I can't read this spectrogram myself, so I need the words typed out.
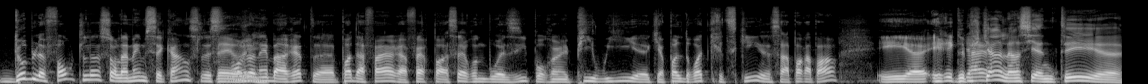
double faute là, sur la même séquence. Là. Simon Ben oui. Jolin Barrette, euh, pas d'affaire à faire passer Arun Boisy pour un pioui euh, qui n'a pas le droit de critiquer. euh, Ça n'a pas rapport. Et euh, Éric Depuis quand l'ancienneté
